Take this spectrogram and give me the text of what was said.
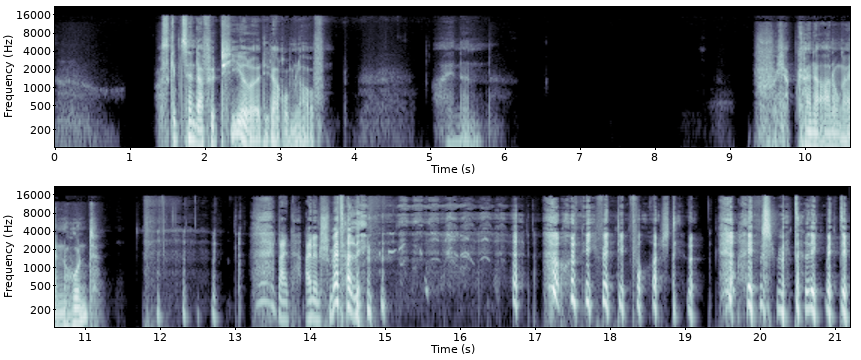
Ein, was gibt's denn da für Tiere, die da rumlaufen? Einen. Puh, ich habe keine Ahnung. Einen Hund? Nein, einen Schmetterling. Und ich finde die Vorstellung, einen Schmetterling mit dem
